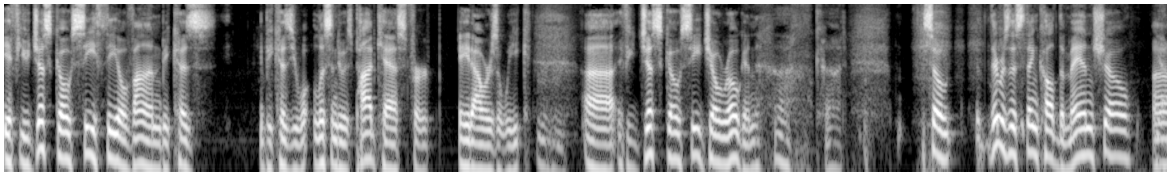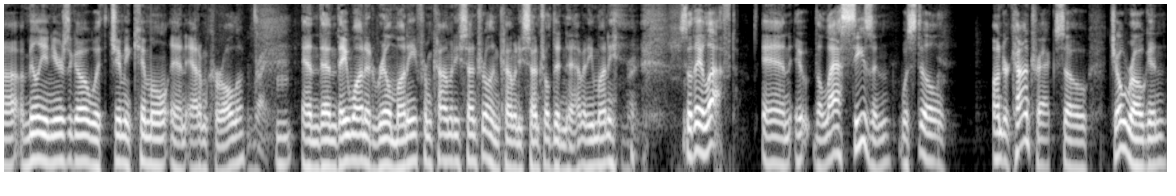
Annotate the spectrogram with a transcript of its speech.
if you just go see Theo Von because because you listen to his podcast for eight hours a week. Uh, if you just go see Joe Rogan, oh God. So there was this thing called the Man Show uh, a million years ago with Jimmy Kimmel and Adam Carolla. Right. And then they wanted real money from Comedy Central, and Comedy Central didn't have any money. Right. so they left. And it, the last season was still under contract. So Joe Rogan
